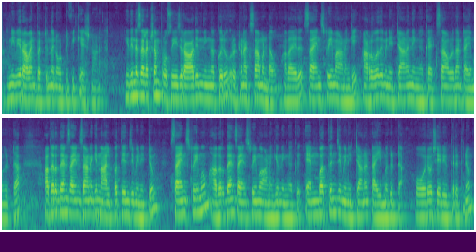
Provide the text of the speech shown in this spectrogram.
അഗ്നിവീർ ആവാൻ പറ്റുന്ന നോട്ടിഫിക്കേഷനാണ് ഇതിന്റെ സെലക്ഷൻ പ്രൊസീജിയർ ആദ്യം നിങ്ങൾക്കൊരു റിട്ടേൺ എക്സാം ഉണ്ടാവും. അതായത് സയൻസ് സ്ട്രീം ആണെങ്കിൽ അറുപത് മിനിറ്റാണ് നിങ്ങൾക്ക് എക്സാം എഴുതാൻ ടൈം കിട്ടുക. അതർ ദാൻ സയൻസ് ആണെങ്കിൽ നാൽപ്പത്തിയഞ്ച് മിനിറ്റും സയൻസ് സ്ട്രീമും അതർ ദാൻ സയൻസ് സ്ട്രീമും ആണെങ്കിൽ നിങ്ങൾക്ക് എൺപത്തഞ്ച് മിനിറ്റാണ് ടൈം കിട്ടുക. ഓരോ ശരി ഉത്തരത്തിനും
